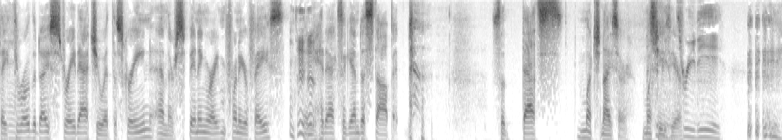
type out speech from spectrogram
they throw the dice straight at you at the screen, and they're spinning right in front of your face, and you hit X again to stop it. so that's much nicer, much easier. 3D.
